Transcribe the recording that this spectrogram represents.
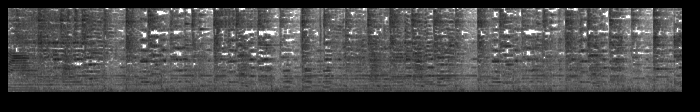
Ready.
